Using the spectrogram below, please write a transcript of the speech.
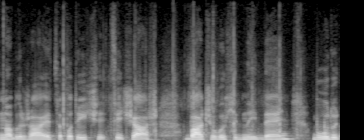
наближається. По трійці чаш бачу вихідний день. Будуть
